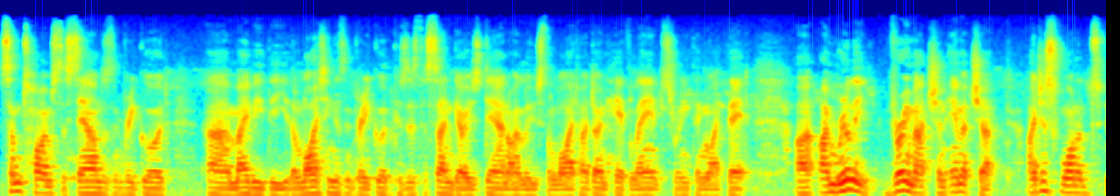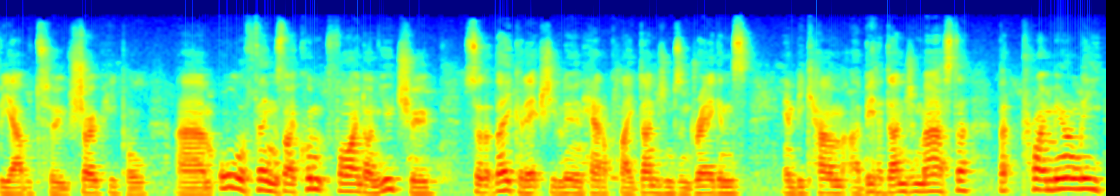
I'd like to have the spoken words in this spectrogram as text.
sometimes the sound isn't very good. Uh, maybe the, the lighting isn't very good because as the sun goes down I lose the light. I don't have lamps or anything like that. Uh, I'm really very much an amateur. I just wanted to be able to show people um, all the things I couldn't find on YouTube so that they could actually learn how to play Dungeons and Dragons and become a better dungeon master, but primarily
